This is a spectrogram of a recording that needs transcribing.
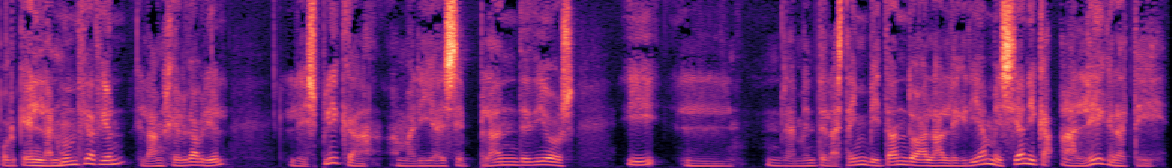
porque en la Anunciación el ángel Gabriel le explica a María ese plan de Dios y realmente la está invitando a la alegría mesiánica. Alégrate,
